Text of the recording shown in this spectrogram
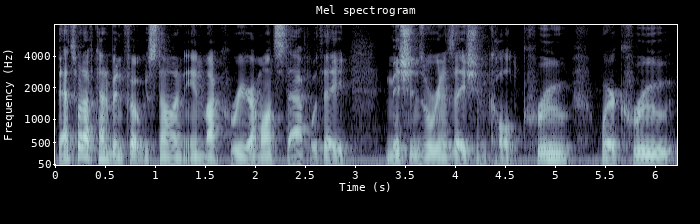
that's what I've kind of been focused on in my career. I'm on staff with a missions organization called Cru, where Cru,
